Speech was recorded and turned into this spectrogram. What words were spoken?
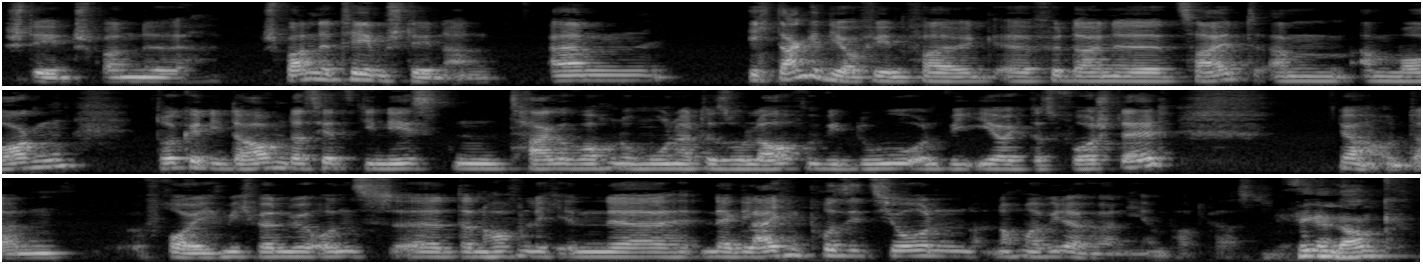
stehen. Spannende, spannende Themen stehen an. Ähm, ich danke dir auf jeden Fall äh, für deine Zeit am, am Morgen. Drücke die Daumen, dass jetzt die nächsten Tage, Wochen und Monate so laufen, wie du und wie ihr euch das vorstellt. Ja, und dann freue ich mich, wenn wir uns äh, dann hoffentlich in der, in der gleichen Position nochmal wiederhören hier im Podcast. Vielen Dank.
